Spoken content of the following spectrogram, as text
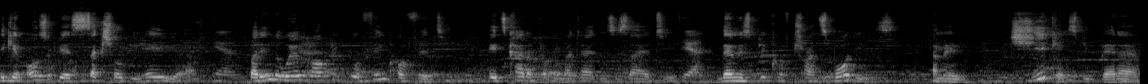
it can also be a sexual behavior. Yeah. But in the way of how people think of it, it's kind of problematized in society. Yeah. Then we speak of trans bodies. I mean, she can speak better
